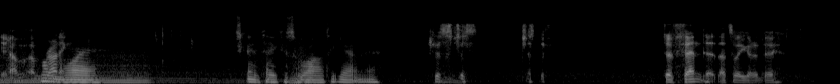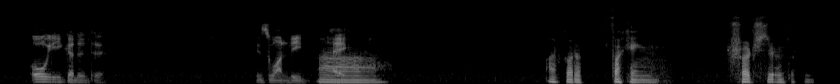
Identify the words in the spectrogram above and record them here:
Yeah, I'm, I'm running. way. It's going to take us a while to get there. Just, just, just def- defend it. That's what you gotta do. All you gotta do is one v eight. Ah. I've got to fucking trudge through a fucking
